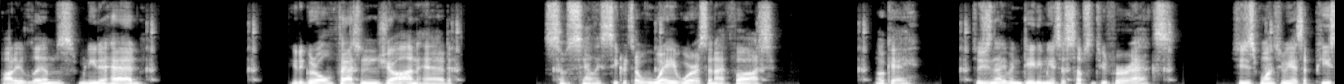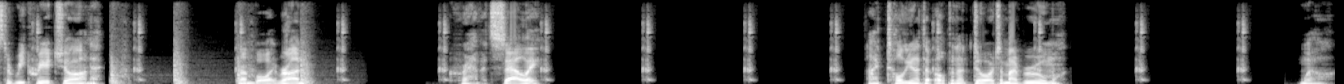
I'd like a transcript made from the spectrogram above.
Body limbs, we need a head. Need a good old-fashioned John head. So Sally's secrets are way worse than I thought. Okay, so she's not even dating me as a substitute for her ex. She just wants me as a piece to recreate John. Run, boy, run. Crap, it's Sally. I told you not to open the door to my room. Well,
